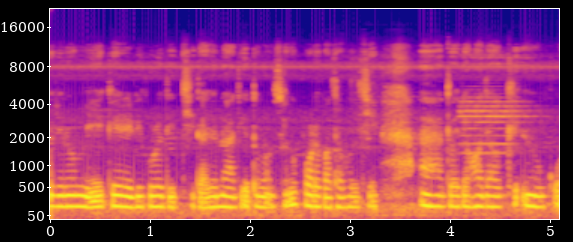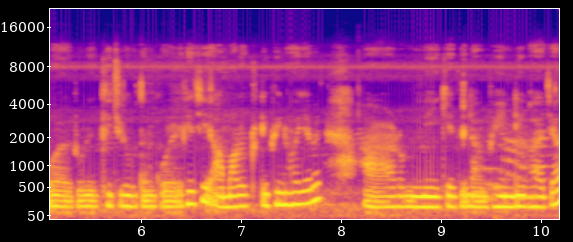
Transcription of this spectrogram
ওই জন্য মেয়েকে রেডি করে দিচ্ছি, তাই জন্য আজকে তোমার সঙ্গে পরে কথা বলছি। তো দেখো একটু খিচুড়ি মতন করে রেখেছি, আমারও একটু টিফিন হয়ে যাবে। আর মেয়েকে দিলাম ভেন্ডি ভাজা,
